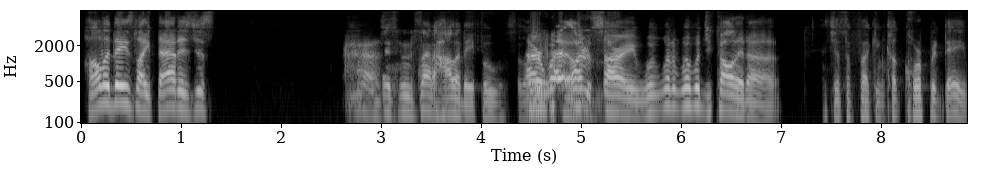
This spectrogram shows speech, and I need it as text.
holidays like that is just. It's, it's not a holiday, fool. So or, what, or sorry, what, what what would you call it? Uh, it's just a fucking co- corporate day,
